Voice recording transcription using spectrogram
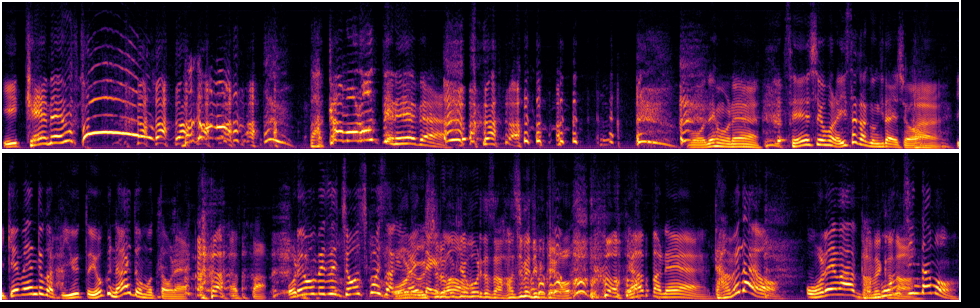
イケメンフォーバカ者バカ者ってねえべ。もうでもね先週ほら伊坂君来たでしょ、はイケメンとかって言うとよくないと思った俺。やっぱ。俺も別に調子こいてたわけじゃな俺いんだけ後ろ向きのど森田さん初めて見たよ。やっぱねダメだよ。俺は凡人だもん。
